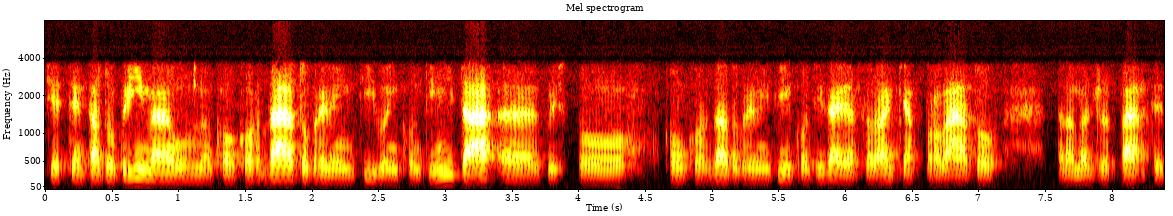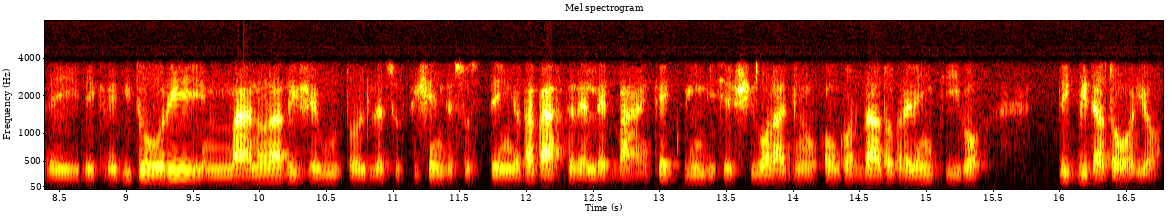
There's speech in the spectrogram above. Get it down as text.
si è tentato prima un concordato preventivo in continuità, eh, questo concordato preventivo in continuità era stato anche approvato dalla maggior parte dei, dei, creditori, ma non ha ricevuto il sufficiente sostegno da parte delle banche, quindi si è scivolati in un concordato preventivo liquidatorio.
